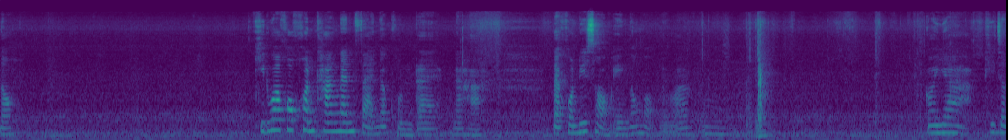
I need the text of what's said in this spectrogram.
เนาะคิดว่าเขาค่อนข้างแน่นแฟนกับคนแรกนะคะ แต่คนที่สองเองต้องบอกเลยว่า ก็ยากที่จะ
